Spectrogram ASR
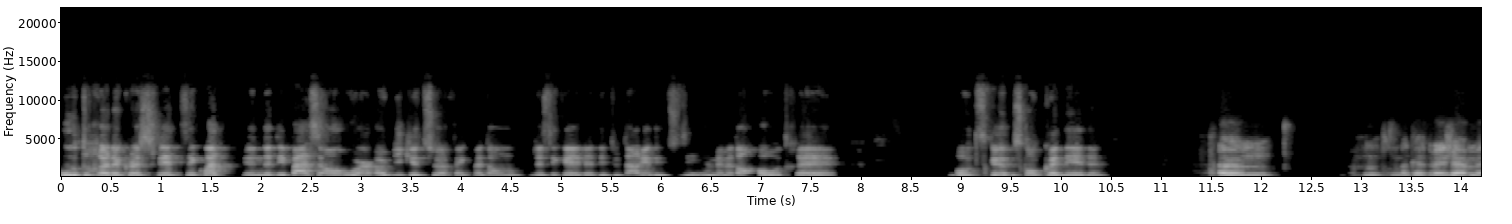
outre le CrossFit, c'est quoi une de tes passions ou un hobby que tu as? Fait que, mettons, je sais que tu es tout le temps en train d'étudier, mais mettons, autre, autre ce qu'on connaît. Là. Hmm, ben, j'aime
